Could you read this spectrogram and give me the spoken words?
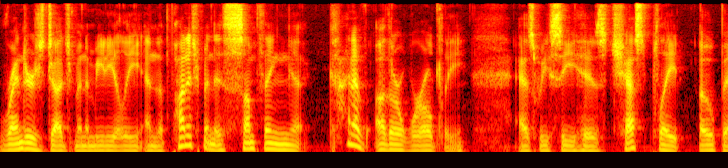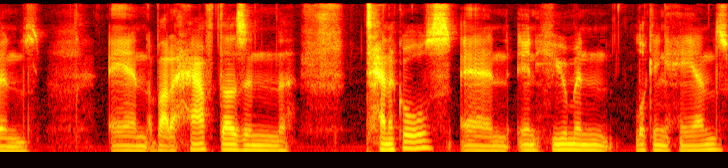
renders judgment immediately, and the punishment is something kind of otherworldly as we see his chest plate opens and about a half dozen tentacles and inhuman looking hands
